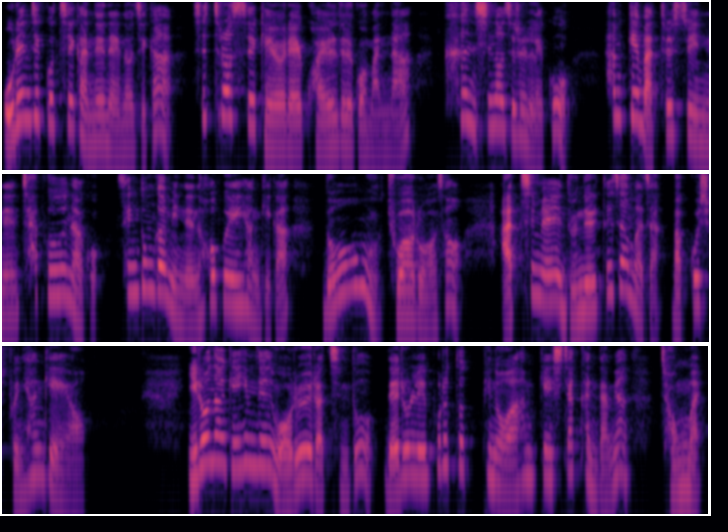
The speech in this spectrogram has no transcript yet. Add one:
오렌지 꽃이 갖는 에너지가 시트러스 계열의 과일들과 만나 큰 시너지를 내고 함께 맡을 수 있는 차분하고 생동감 있는 허브의 향기가 너무 조화로워서 아침에 눈을 뜨자마자 맡고 싶은 향기예요. 일어나기 힘든 월요일 아침도 네롤리 포르토피노와 함께 시작한다면 정말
